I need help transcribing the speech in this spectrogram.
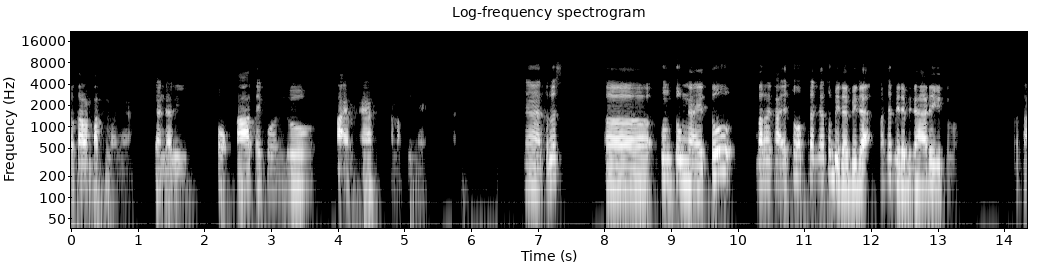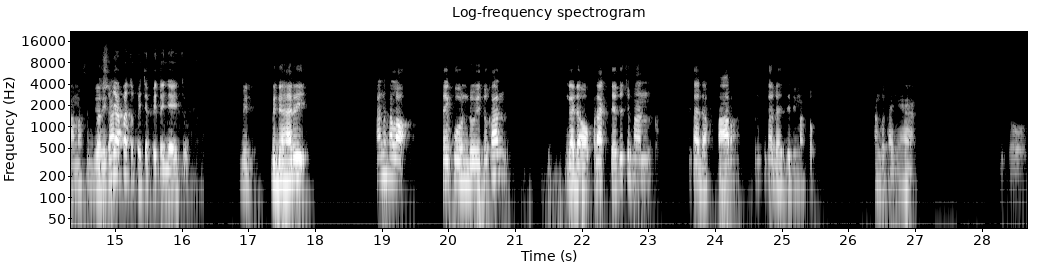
total empat semuanya yang dari Poka, Taekwondo, KMF, sama Kine. Nah, terus uh, untungnya itu mereka itu opreknya tuh beda-beda, maksudnya beda-beda hari gitu loh. Pertama sendiri Maksudnya kan, apa tuh beda-bedanya itu? Beda, beda hari. Kan kalau Taekwondo itu kan nggak ada oprek dia itu cuman kita daftar terus kita udah jadi masuk anggotanya. Gitu.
